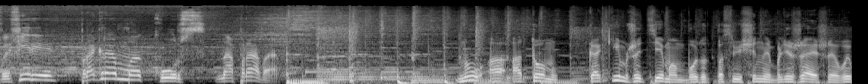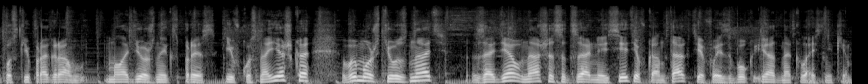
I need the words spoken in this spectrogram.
В эфире программа «Курс на право». Ну, а о том, каким же темам будут посвящены ближайшие выпуски программ «Молодежный экспресс» и «Вкусноежка», вы можете узнать, зайдя в наши социальные сети ВКонтакте, Facebook и Одноклассники.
